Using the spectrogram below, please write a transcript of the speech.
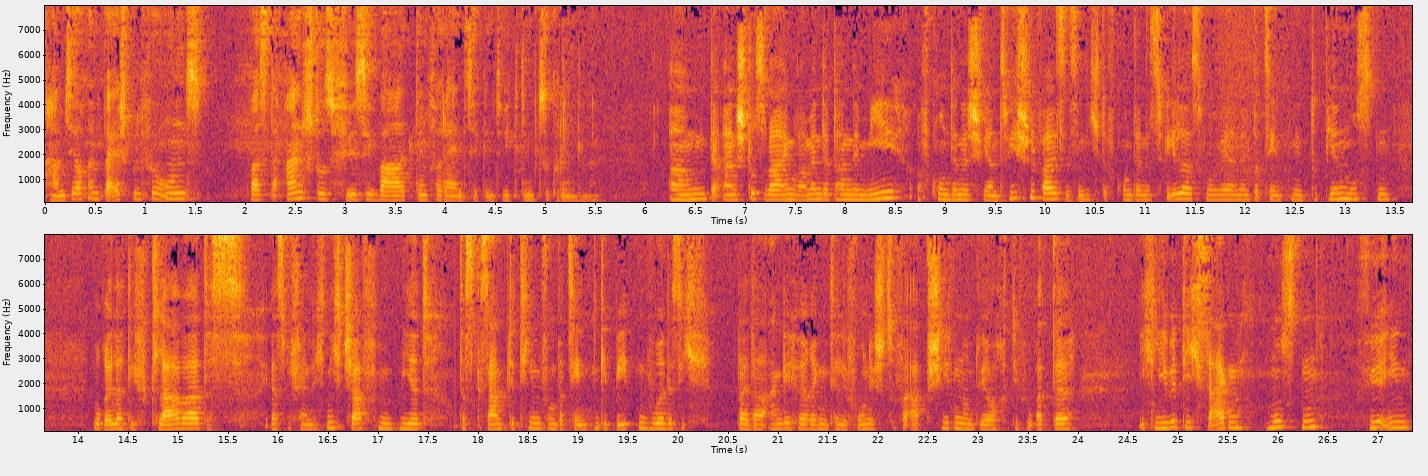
Haben Sie auch ein Beispiel für uns, was der Anstoß für Sie war, den Verein Second Victim zu gründen? Ähm, der Anstoß war im Rahmen der Pandemie aufgrund eines schweren Zwischenfalls, also nicht aufgrund eines Fehlers, wo wir einen Patienten intubieren mussten, wo relativ klar war, dass er es wahrscheinlich nicht schaffen wird. Das gesamte Team vom Patienten gebeten wurde, sich bei der Angehörigen telefonisch zu verabschieden und wir auch die Worte Ich liebe dich sagen mussten für ihn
